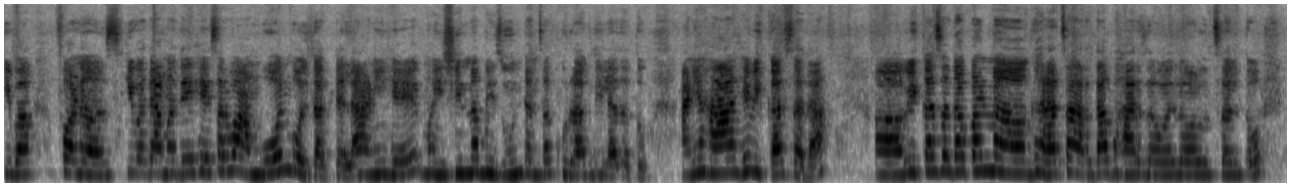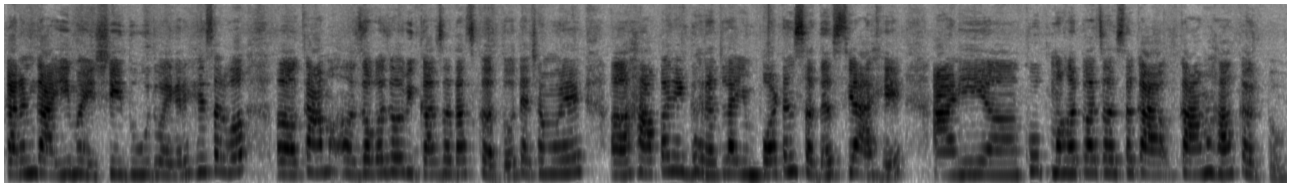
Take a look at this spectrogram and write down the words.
किंवा फणस किंवा त्यामध्ये हे सर्व आंबवून बोलतात त्याला आणि हे म्हैशींना भिजवून त्यांचा खुराक दिला जातो. आणि हा आहे विकास दादा. विकास दादा पण घराचा अर्धा भार जवळजवळ उचलतो. कारण गाई म्हैशी दूध वगैरे हे सर्व काम जवळजवळ जवळजवळ विकासदादाच करतो. त्याच्यामुळे हा पण एक घरातला इम्पॉर्टंट सदस्य आहे. आणि खूप महत्वाचं असं का काम हा करतो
